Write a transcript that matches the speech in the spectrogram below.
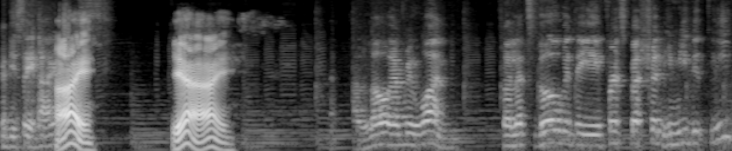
Can you say hi? Hi. Yeah, hi. Hello, everyone. So let's go with the first question immediately,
